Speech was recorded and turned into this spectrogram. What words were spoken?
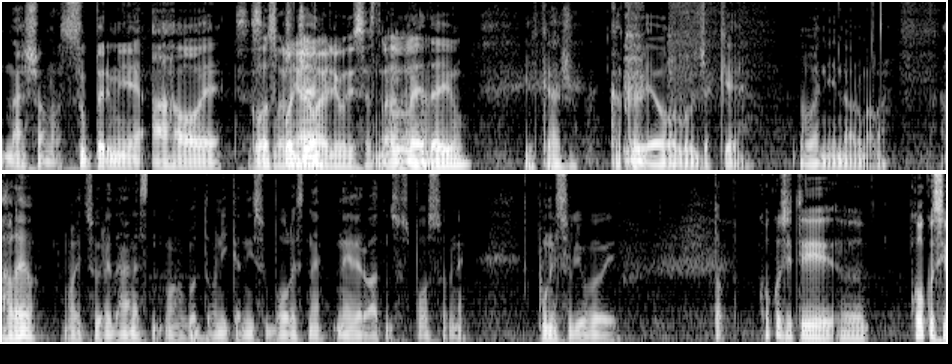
znaš ono, super mi je, aha ove Se gospođe ljudi sa strane. ne? gledaju i kažu, kakav je ovo luđake, ovo nije normalan. Ali evo, moje cure danas ono, gotovo nikad nisu bolesne, nevjerojatno su sposobne, pune su ljubavi, top. Koliko si ti, eh, koliko si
